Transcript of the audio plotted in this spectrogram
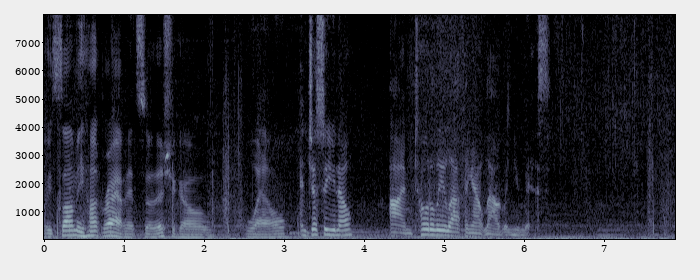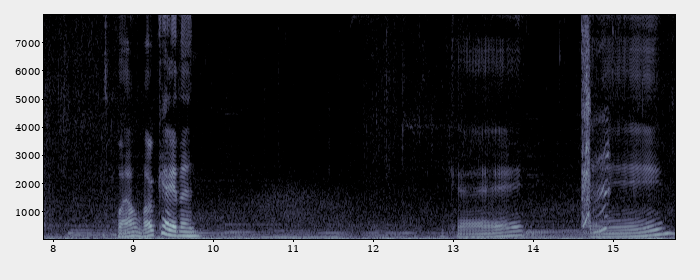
We saw me hunt rabbits, so this should go well. And just so you know, I'm totally laughing out loud when you miss. Well, okay then. Okay. Aim.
